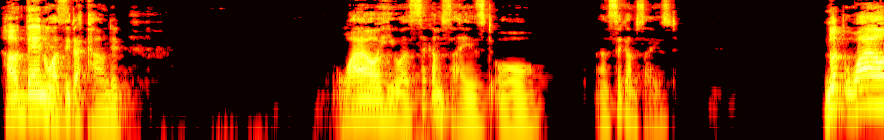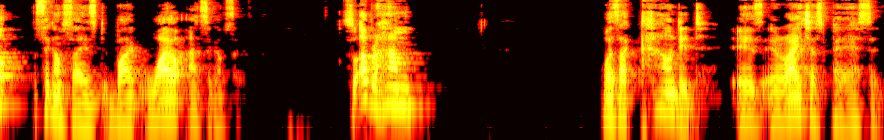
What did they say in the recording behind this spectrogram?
How then was it accounted? While he was circumcised or uncircumcised? Not while circumcised, but while uncircumcised. So Abraham was accounted as a righteous person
